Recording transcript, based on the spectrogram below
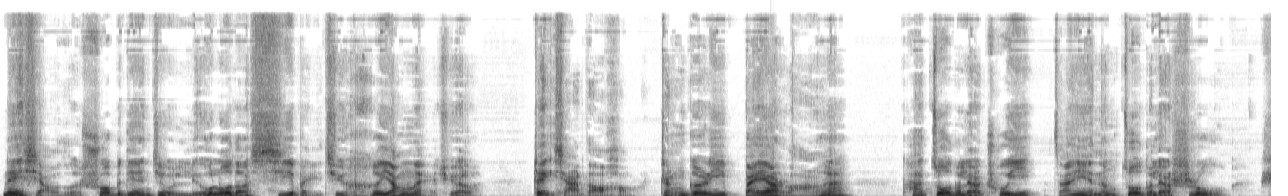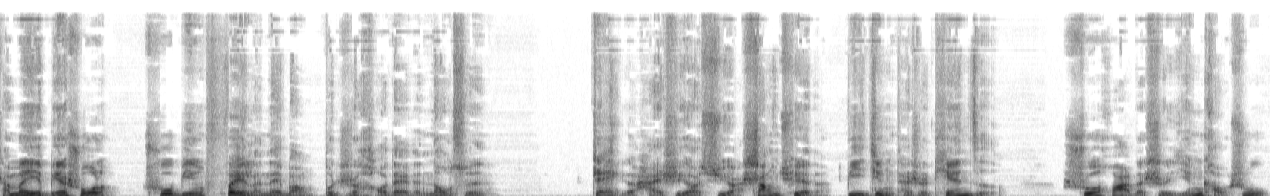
那小子说不定就流落到西北去喝羊奶去了。这下倒好，整个一白眼狼啊！他做得了初一，咱也能做得了十五。什么也别说了，出兵废了那帮不知好歹的孬孙。这个还是要需要商榷的，毕竟他是天子，说话的是颍考叔。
